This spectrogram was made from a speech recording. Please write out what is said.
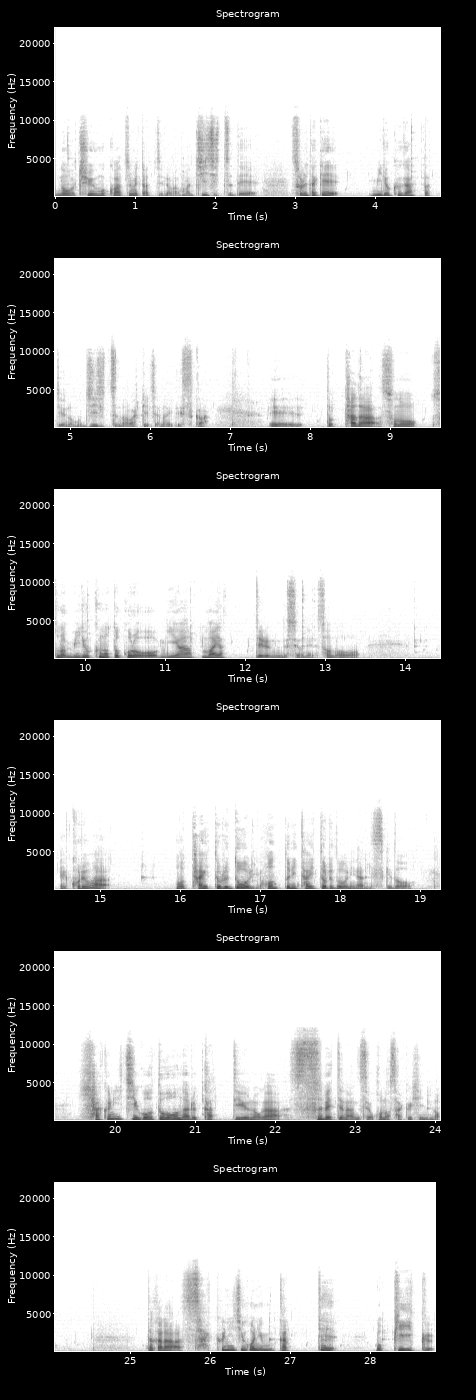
の注目を集めたっていうのはまあ事実でそれだけ魅力があったっていうのも事実なわけじゃないですか。えーっとただそのその魅力のところを見誤ってるんですよね。そのえこれはもうタイトル通り本当にタイトル通りなんですけど100日後どうなるかっていうのが全てなんですよこの作品の。だから100日後に向かってもうピーク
